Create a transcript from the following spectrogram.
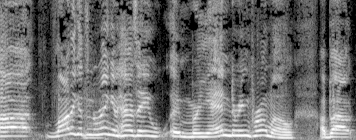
Uh, Lana gets in the ring and has a, a meandering promo about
